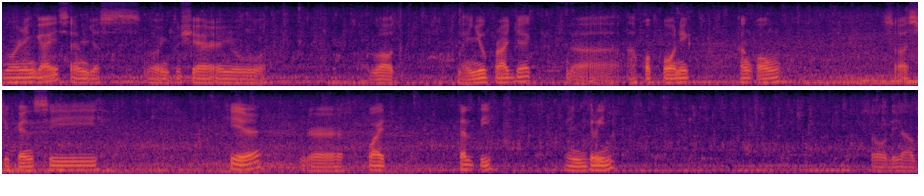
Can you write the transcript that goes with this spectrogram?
morning guys. I'm just going to share you about my new project the aquaponic kangkong. So as you can see here they're quite healthy and green. So they have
